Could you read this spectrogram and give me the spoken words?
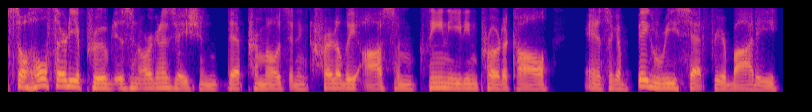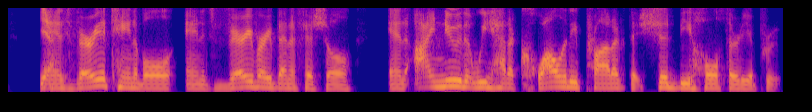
so, Whole 30 approved is an organization that promotes an incredibly awesome clean eating protocol, and it's like a big reset for your body. Yeah. And it's very attainable and it's very, very beneficial. And I knew that we had a quality product that should be Whole 30 approved.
